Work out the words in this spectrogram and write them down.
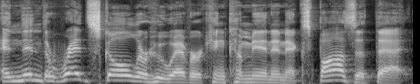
And then the Red Skull or whoever can come in and exposit that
